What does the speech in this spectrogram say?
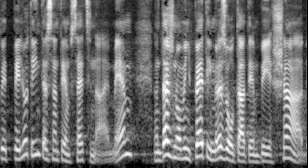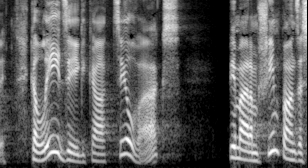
pie, pie ļoti interesantiem secinājumiem. Daži no viņu pētījuma rezultātiem bija šādi, ka līdzīgi kā cilvēks, piemēram, šimpanzes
